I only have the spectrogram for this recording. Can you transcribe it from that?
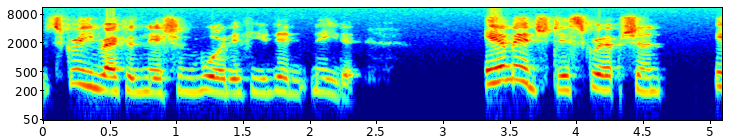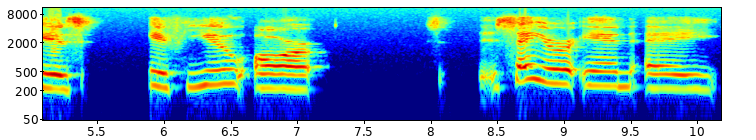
screen recognition would if you didn't need it. Image description is if you are, say, you're in a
